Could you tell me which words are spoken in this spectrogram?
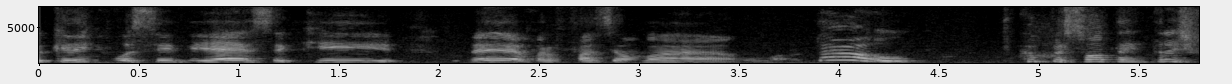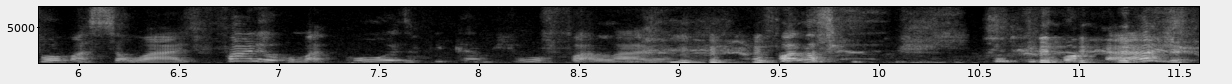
eu queria que você viesse aqui né, para fazer uma. uma não, porque o pessoal está em transformação ágil. Fale alguma coisa, fica, o que eu vou falar? Né? Vou falar pipoca ágil.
